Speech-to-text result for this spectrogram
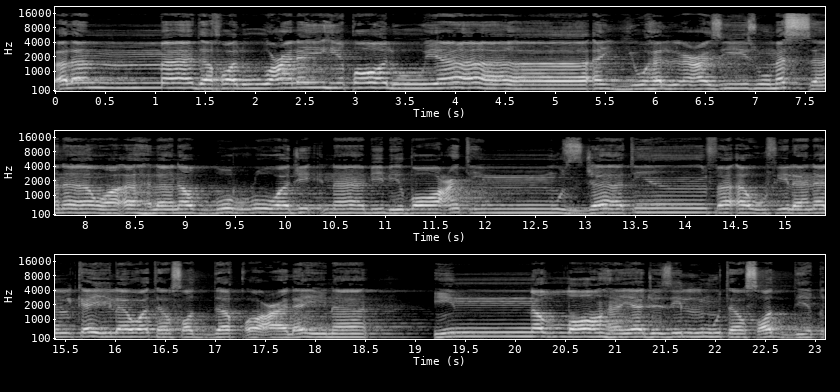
فلما دخلوا عليه قالوا يا أيها العزيز مسنا وأهلنا الضر وجئنا ببضاعة مزجاة فأوفلنا الكيل وتصدق علينا. إن الله يجزي المتصدقين.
